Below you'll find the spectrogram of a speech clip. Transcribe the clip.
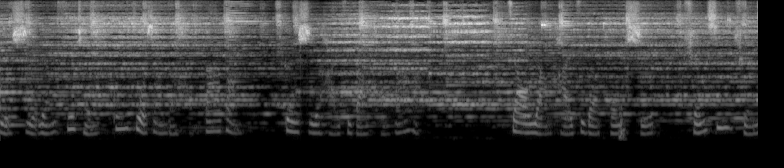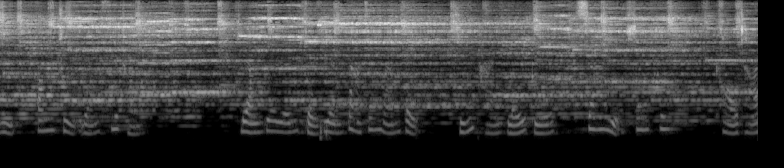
也是梁思成工作上的好搭档，更是孩子的好妈妈。教养孩子的同时，全心全意帮助梁思成。两个人走遍大江南北，亭台楼阁，乡野山村，考察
